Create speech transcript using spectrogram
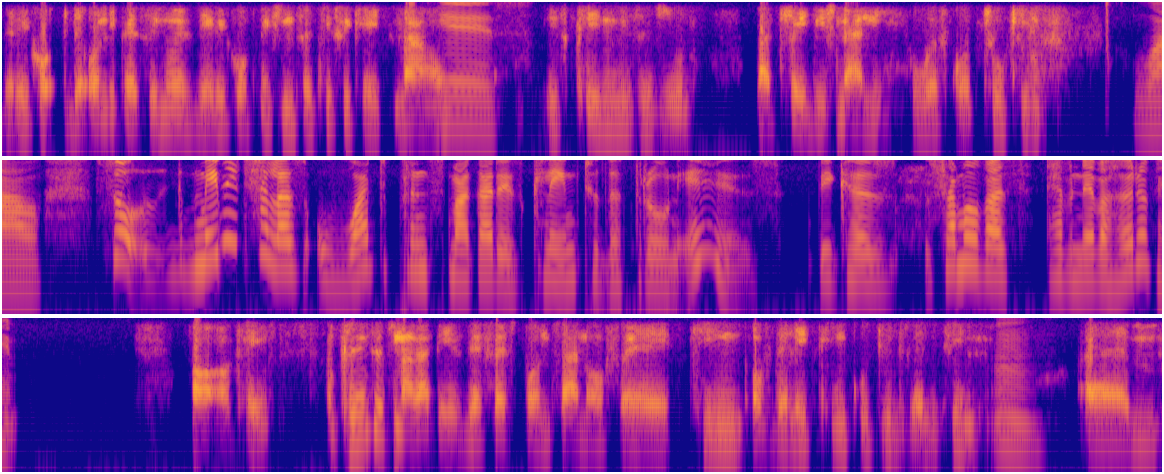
the, reco- the only person who has the recognition certificate now Yes. is King Misuzulu. But traditionally, we've got two kings. Wow. So maybe tell us what Prince Magare's claim to the throne is, because some of us have never heard of him. Oh, okay. Prince Simakade is the firstborn son of uh, King of the late King Kutul Zwelithini. Mm. Um,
